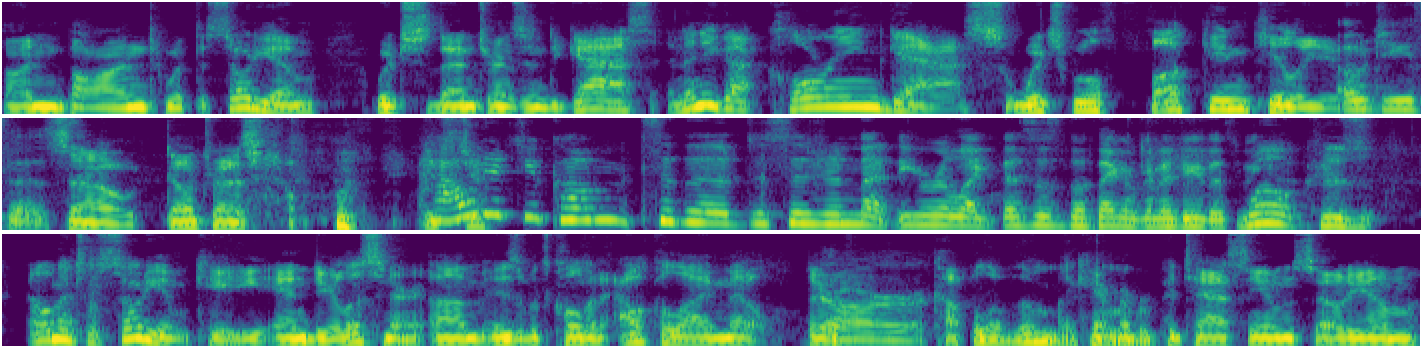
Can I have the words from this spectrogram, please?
unbond with the sodium, which then turns into gas, and then you got chlorine gas, which will fucking kill you. Oh Jesus! So don't try to. It's How ju- did you come to the decision that you were like, "This is the thing I'm going to do this week? well, because elemental sodium, Katie and dear listener, um, is what's called an alkali metal. There are a couple of them. I can't remember potassium, sodium,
